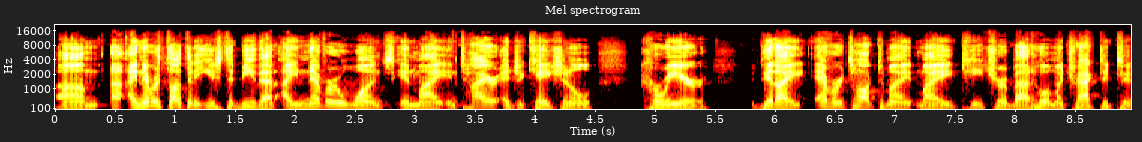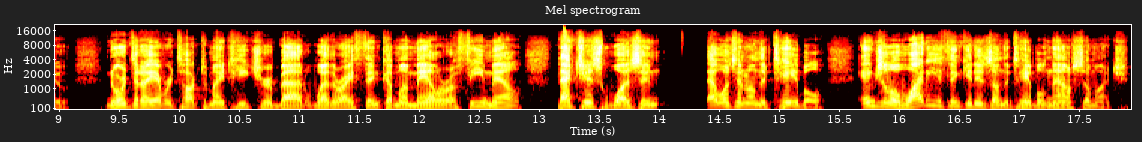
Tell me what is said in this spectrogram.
Um, I I never thought that it used to be that. I never once in my entire educational career did I ever talk to my, my teacher about who I'm attracted to, nor did I ever talk to my teacher about whether I think I'm a male or a female. That just wasn't that wasn't on the table. Angela, why do you think it is on the table now so much?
